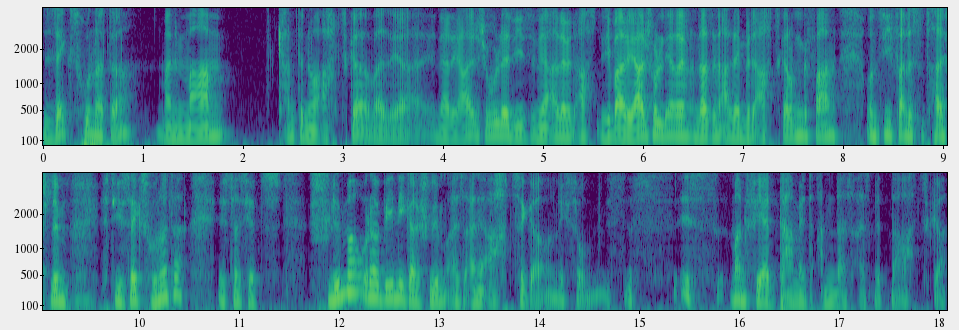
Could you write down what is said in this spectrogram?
600er. Meine Mom kannte nur 80er, weil sie ja in der Realschule, die sind ja alle mit 80, sie war Realschullehrerin und da sind alle mit 80er rumgefahren und sie fand es total schlimm. Ist die 600er, ist das jetzt schlimmer oder weniger schlimm als eine 80er? Und ich so, es ist, ist, man fährt damit anders als mit einer 80er.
